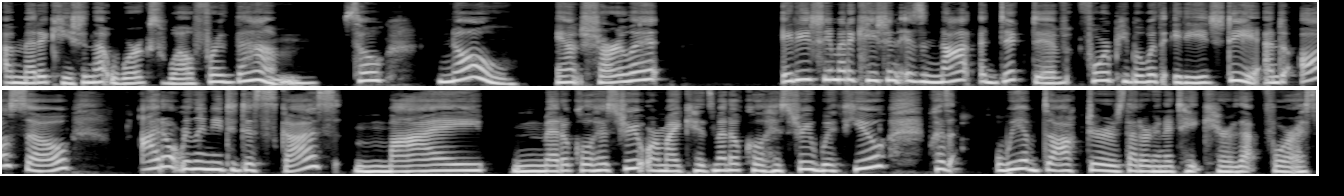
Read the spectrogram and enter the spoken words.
a medication that works well for them. So no, Aunt Charlotte, ADHD medication is not addictive for people with ADHD. And also, I don't really need to discuss my medical history or my kids' medical history with you because we have doctors that are going to take care of that for us.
